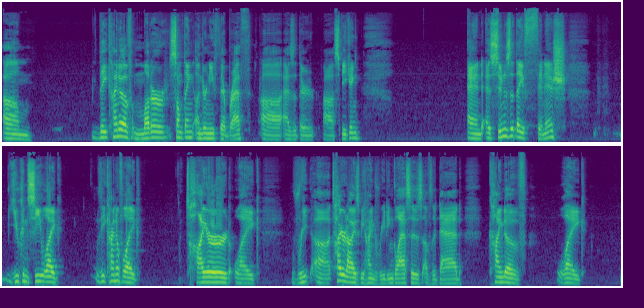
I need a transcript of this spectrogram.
um, they kind of mutter something underneath their breath uh, as they're uh, speaking and as soon as that they finish you can see like the kind of like tired like re- uh, tired eyes behind reading glasses of the dad kind of like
